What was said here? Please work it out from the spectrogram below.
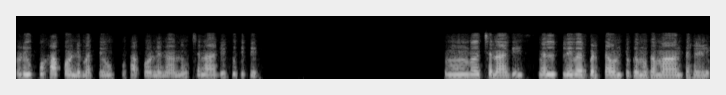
ನೋಡಿ ಉಪ್ಪು ಹಾಕೊಂಡೆ, ಮತ್ತೆ ಉಪ್ಪು ಹಾಕೊಂಡೆ ನಾನು. ಚೆನ್ನಾಗಿ ಕುದಿಬೇಕು. ತುಂಬಾ ಚೆನ್ನಾಗಿ ಸ್ಮೆಲ್ ಫ್ಲೇವರ್ ಬರ್ತಾ ಉಂಟು, ಘಮ ಘಮ ಅಂತ ಹೇಳಿ.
